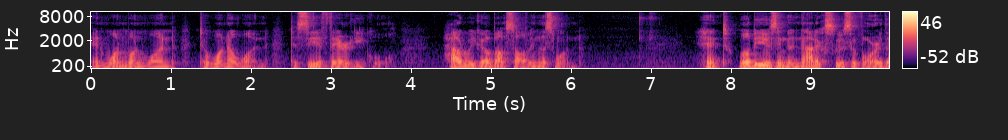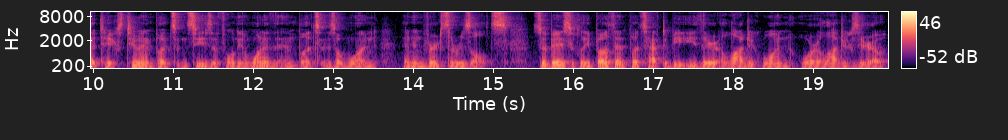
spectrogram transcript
and 111 to 101 to see if they are equal. How do we go about solving this one? Hint, we'll be using a not exclusive OR that takes two inputs and sees if only one of the inputs is a 1, then inverts the results. So basically, both inputs have to be either a logic 1 or a logic 0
